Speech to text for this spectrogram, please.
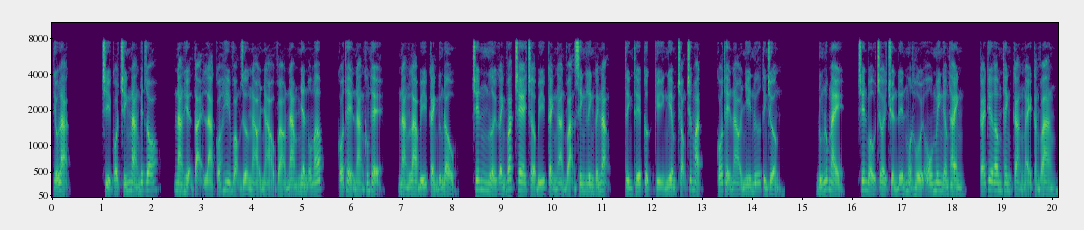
tiếu lạc. Chỉ có chính nàng biết rõ, nàng hiện tại là có hy vọng giường nào nhào vào nam nhân ôm ấp, có thể nàng không thể, nàng là bí cảnh đứng đầu, trên người gánh vác che chở bí cảnh ngàn vạn sinh linh gánh nặng, tình thế cực kỳ nghiêm trọng trước mặt, có thể nào nhi nữ tình trường. Đúng lúc này, trên bầu trời truyền đến một hồi ô minh âm thanh, cái kia âm thanh càng ngày càng vang,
